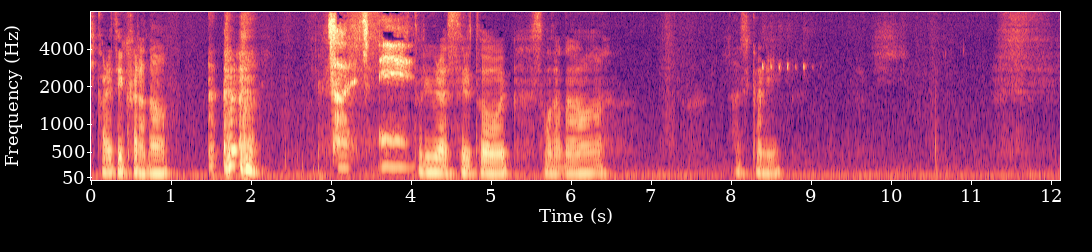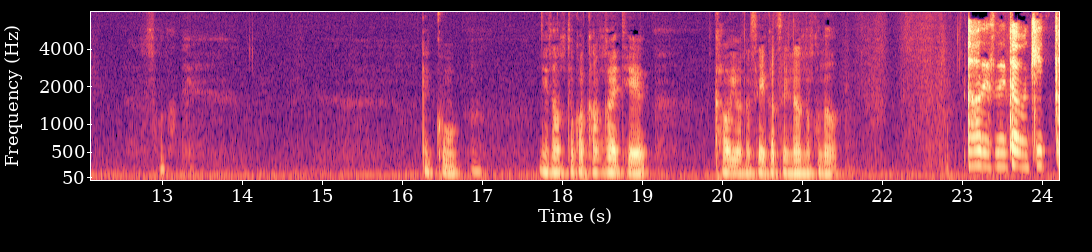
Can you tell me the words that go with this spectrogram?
引かれていくからな。そうですね。一人暮らしするとそうだな。確かにそうだね結構値段とか考えて買うような生活になるのかな？そうですね。多分きっと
